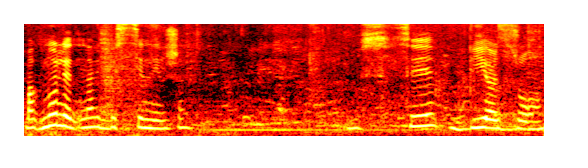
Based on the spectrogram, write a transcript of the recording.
Магнолія навіть без ціни вже. Це Бірзром.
